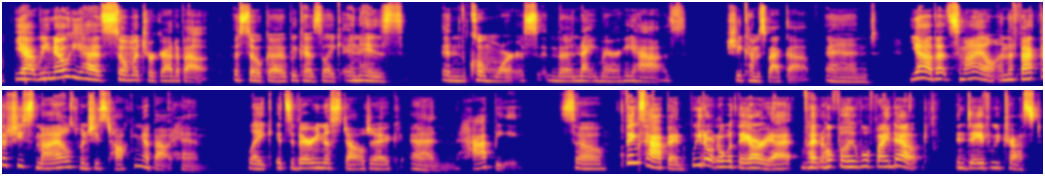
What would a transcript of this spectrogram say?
yeah, we know he has so much regret about Ahsoka because, like, in his in Clone Wars, the nightmare he has, she comes back up, and yeah, that smile and the fact that she smiles when she's talking about him, like, it's very nostalgic and happy. So things happen. We don't know what they are yet, but hopefully we'll find out. And Dave, we trust.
